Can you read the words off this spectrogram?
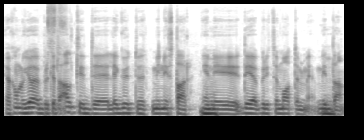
Jag kommer ihåg, jag brukade alltid eh, lägga ut min iftar. Mm. Mm. det jag bryter maten med, middagen.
